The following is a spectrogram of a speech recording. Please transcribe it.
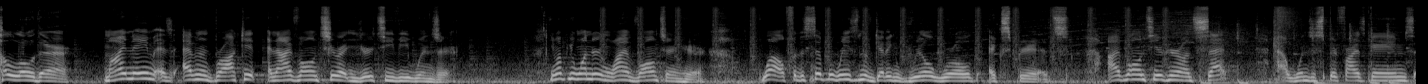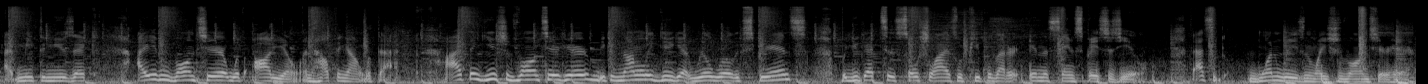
Hello there. My name is Evon Brockett, and I volunteer at Your TV Windsor. You might be wondering why I'm volunteering here. Well, for the simple reason of getting real world experience. I volunteer here on set, at Windsor Spitfires games, at Meet the Music. I even volunteer with audio and helping out with that. I think you should volunteer here because not only do you get real world experience, but you get to socialize with people that are in the same space as you. That's one reason why you should volunteer here.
